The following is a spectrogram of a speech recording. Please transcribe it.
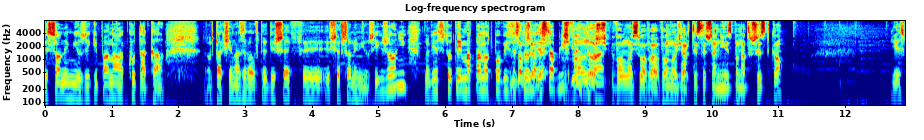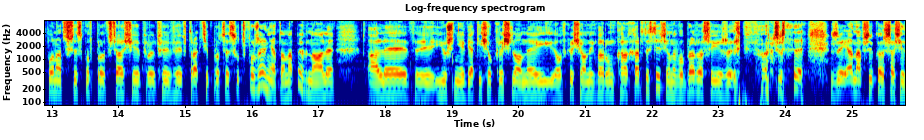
y, Sony Music i pana Kutaka, no, tak się nazywał wtedy szef, y, szef Sony Music, że oni, no więc tutaj ma pan odpowiedź ze strony ale establishmentu. a- wolność, wolność słowa, wolność artystyczna nie jest ponad wszystko? Jest ponad wszystko w, czasie, w, trakcie procesu tworzenia, to na pewno, ale, ale już nie w jakichś określonej, określonych warunkach artystycznych. No wyobraża sobie, że, że, że ja na przykład w czasie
